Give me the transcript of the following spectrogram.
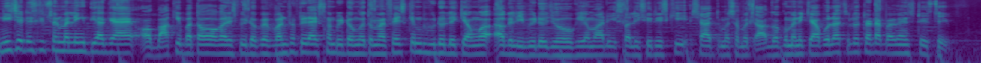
नीचे डिस्क्रिप्शन में लिंक दिया गया है। और बाकी बताओ, अगर इस वीडियो पे 150 फिफ्टी लाइक्स कंप्लीट होंगे तो मैं फेस के भी वीडियो लेके आऊँगा। अगली वीडियो जो होगी हमारी इस वाली सीरीज़ की, शायद तुम्हें समझ आ गया को मैंने क्या बोला? चलो, टाटा बाय स्टे सेफ़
